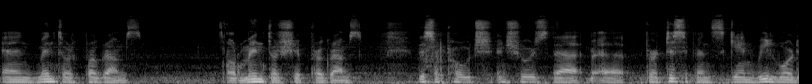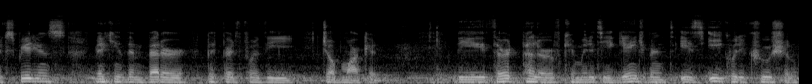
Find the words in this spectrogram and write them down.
and mentor programs or mentorship programs this approach ensures that uh, participants gain real world experience, making them better prepared for the job market. The third pillar of community engagement is equally crucial.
